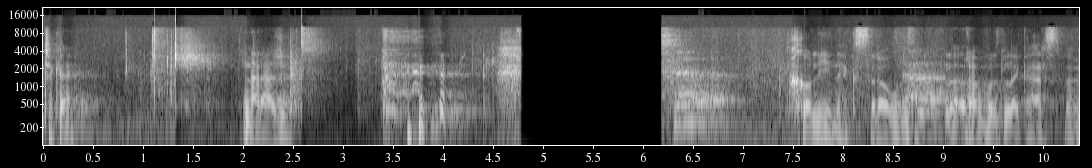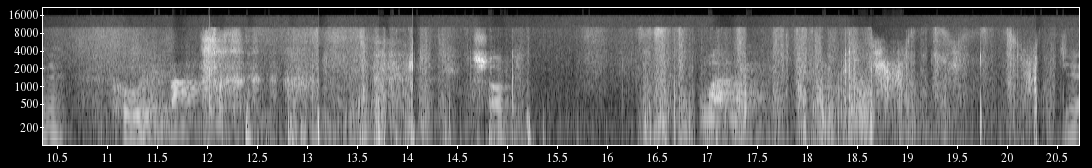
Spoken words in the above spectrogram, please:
Czekaj. Na razie. Holinex, robór, z- robór z lekarstwem, nie? Kurwa. Szok. Ładnie. Gdzie,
